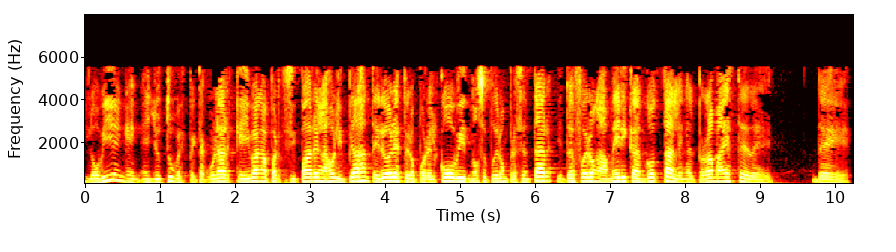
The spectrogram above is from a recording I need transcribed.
lo vi en, en, YouTube, espectacular, que iban a participar en las Olimpiadas anteriores, pero por el COVID no se pudieron presentar, y entonces fueron a American Got Talent, el programa este de, de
